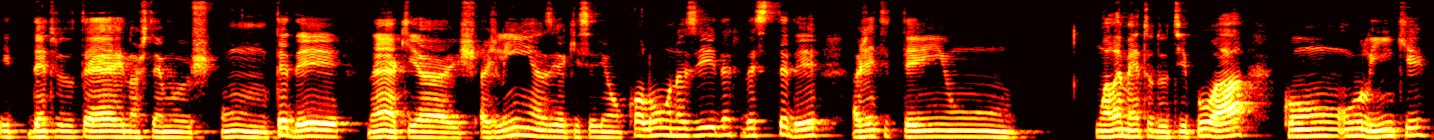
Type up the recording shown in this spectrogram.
e dentro do TR nós temos um TD, né? aqui as, as linhas, e aqui seriam colunas, e dentro desse TD a gente tem um, um elemento do tipo A com o link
